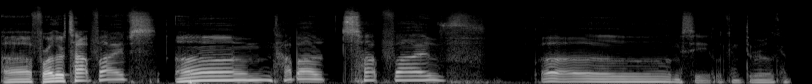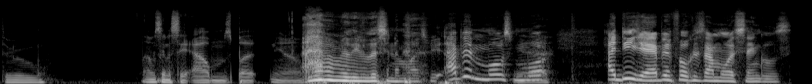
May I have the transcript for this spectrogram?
Uh, for other top fives, um, how about top five? Uh, let me see. Looking through, looking through. I was gonna say albums, but you know, I haven't really listened to much. I've been most Yeah. more. I DJ. I've been focused on more singles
